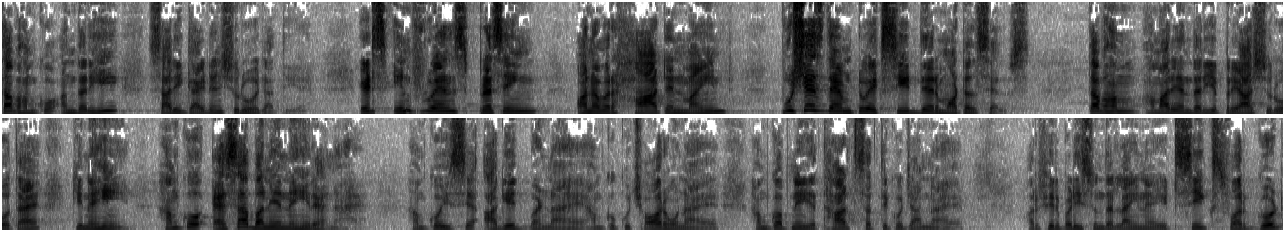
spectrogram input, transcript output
तब हमको अंदर ही सारी गाइडेंस शुरू हो जाती है। Its influence pressing on our heart and mind pushes them to exceed their mortal selves तब हम, हमारे अंदर ये प्रयास शुरू होता है कि नहीं, हमको ऐसा बने नहीं रहना है। हमको इससे आगे बढ़ना है, हमको कुछ और होना है, हमको अपने यथार्थ सत्य को जानना है। और फिर बड़ी सुंदर लाइन है it seeks for good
